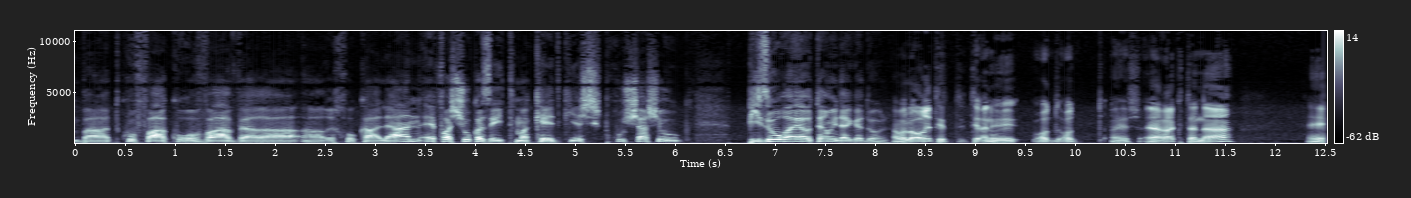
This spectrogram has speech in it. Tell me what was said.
בתקופה הקרובה והרחוקה? לאן, איפה השוק הזה יתמקד? כי יש תחושה שהוא, פיזור היה יותר מדי גדול. אבל אורי, אני, עוד, עוד הערה קטנה. אה,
